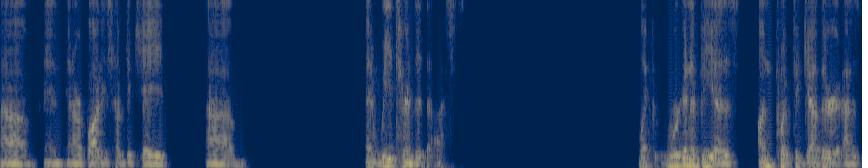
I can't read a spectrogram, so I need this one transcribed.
um, and, and our bodies have decayed, um, and we turn to dust. Like we're going to be as unput together as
